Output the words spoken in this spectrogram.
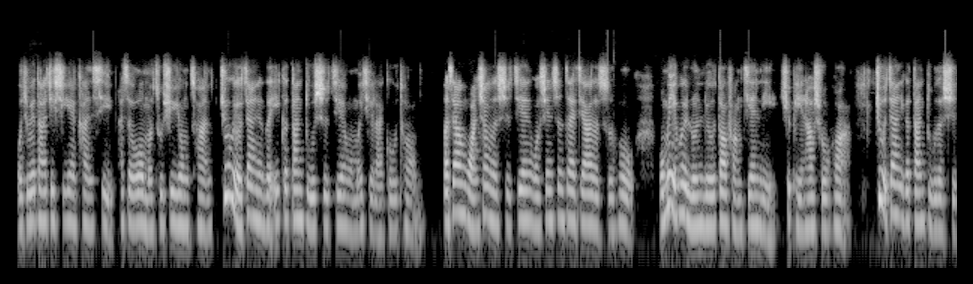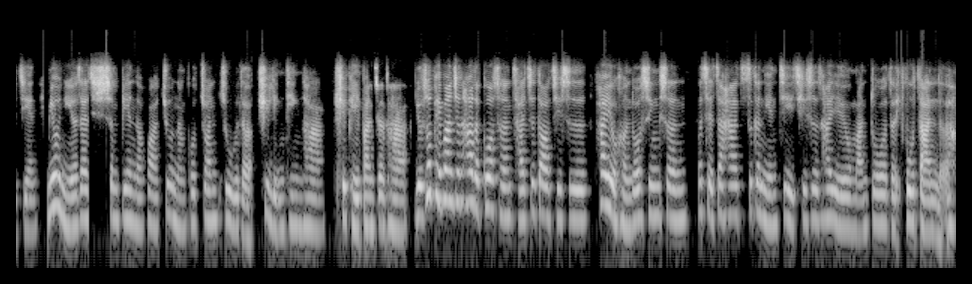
我就会带他去戏院看戏，还是和我们出去用餐，就会有这样的一个单独时间，我们一起来沟通。好像晚上的时间，我先生在家的时候，我们也会轮流到房间里去陪他说话，就有这样一个单独的时间。没有女儿在身边的话，就能够专注的去聆听他，去陪伴着他。有时候陪伴着他的过程，才知道其实他有很多心声，而且在他这个年纪，其实他也有蛮多的负担的。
